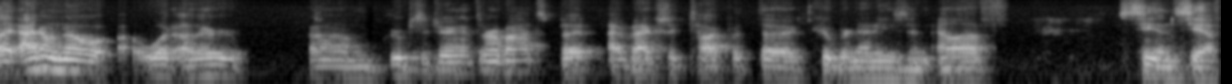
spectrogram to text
I, I don't know what other um, groups are doing with the robots, but I've actually talked with the Kubernetes and LF CNCF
